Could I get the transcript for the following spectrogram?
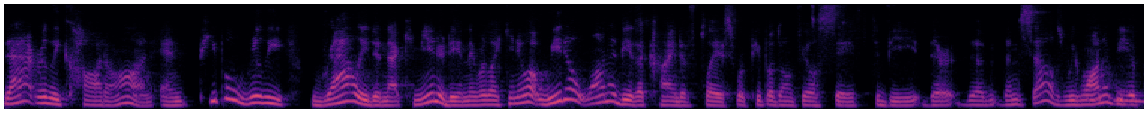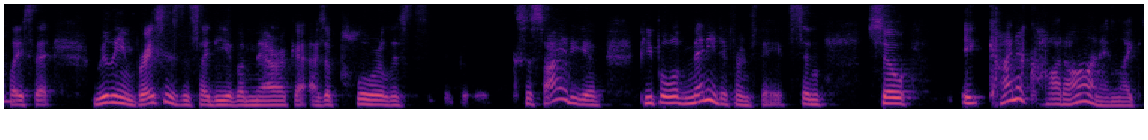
that really caught on and people really rallied in that community and they were like you know what? We don't want to be the kind of place where people don't feel safe to be their, themselves. We want to be a mm-hmm. place that really embraces this idea of america as a pluralist society of people of many different faiths. And so it kind of caught on and like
